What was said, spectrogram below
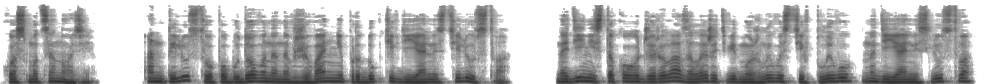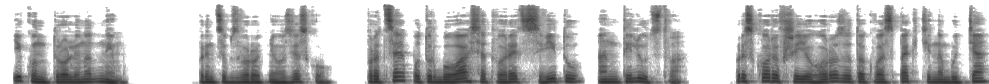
космоценозі. Антилюдство побудоване на вживанні продуктів діяльності людства. Надійність такого джерела залежить від можливості впливу на діяльність людства і контролю над ним принцип зворотнього зв'язку. Про це потурбувався творець світу антилюдства, прискоривши його розвиток в аспекті набуття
